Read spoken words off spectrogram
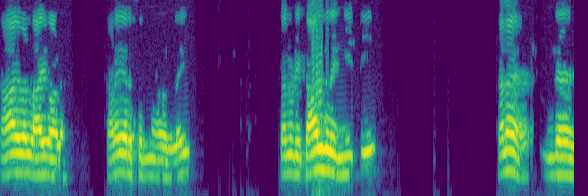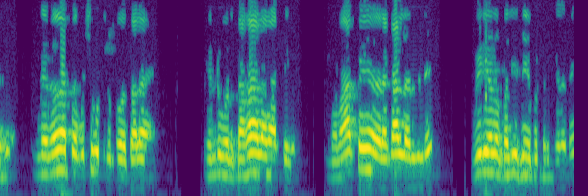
காவல் ஆய்வாளர் கலையரசன் அவர்களை தன்னுடைய கால்களை நீட்டி தலை இந்த இந்த விவகாரத்தை முடிச்சு கொடுத்துட்டு போக தலை என்று ஒரு தகாத வார்த்தை இந்த வார்த்தையை ரெக்கார்டில் இருக்குது வீடியோவில் பதிவு செய்யப்பட்டிருக்கிறது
